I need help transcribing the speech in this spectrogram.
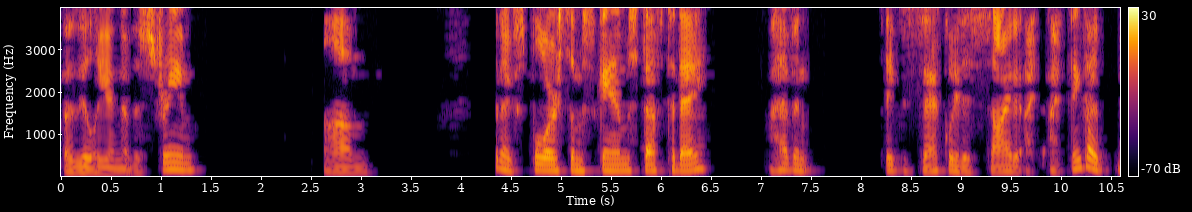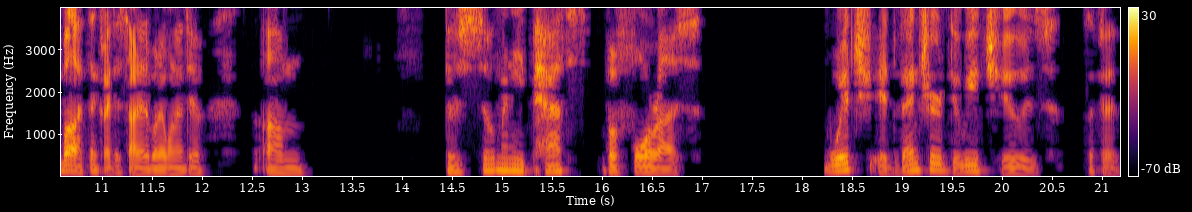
a zillion of the stream. Um, gonna explore some scam stuff today. I haven't exactly decided. I, I think I well, I think I decided what I want to do. Um, there's so many paths before us. Which adventure do we choose? It's like a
